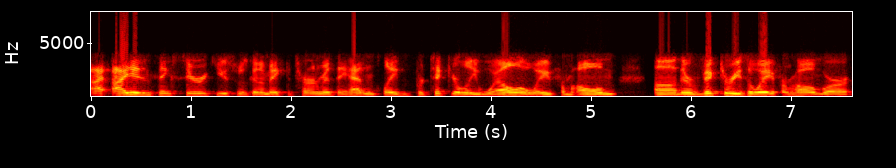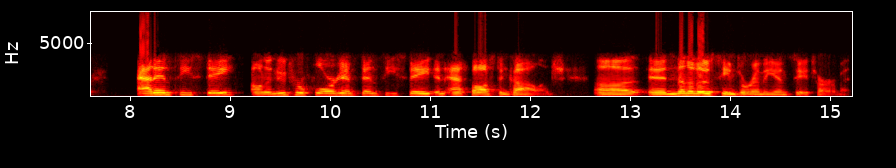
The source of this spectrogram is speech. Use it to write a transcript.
I, I didn't think Syracuse was going to make the tournament. They hadn't played particularly well away from home. Uh, their victories away from home were at NC State, on a neutral floor against NC State, and at Boston College. Uh, and none of those teams were in the NCAA tournament.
